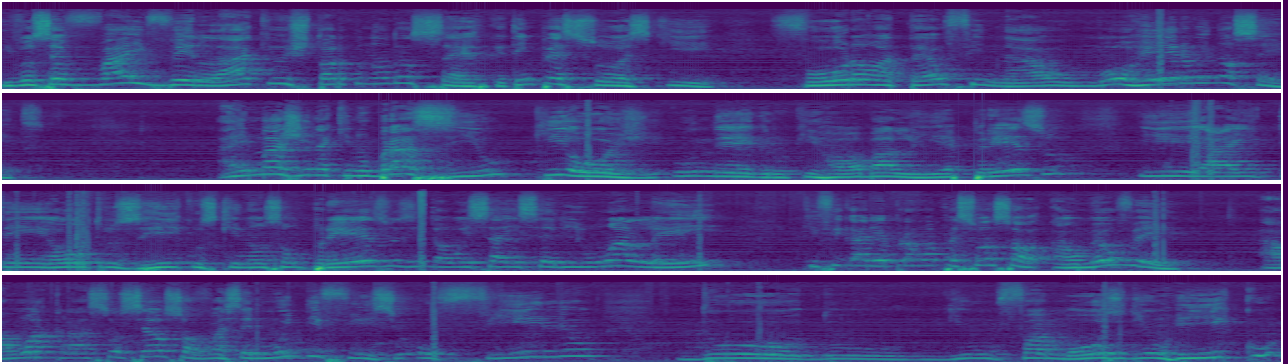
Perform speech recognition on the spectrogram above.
e você vai ver lá que o histórico não deu certo. Porque tem pessoas que foram até o final, morreram inocentes. Aí imagina aqui no Brasil que hoje o negro que rouba ali é preso e aí tem outros ricos que não são presos, então isso aí seria uma lei que ficaria para uma pessoa só, ao meu ver. A uma classe social só. Vai ser muito difícil o filho do, do, de um famoso, de um rico,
